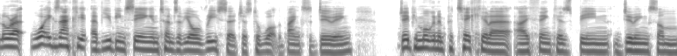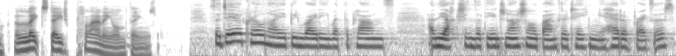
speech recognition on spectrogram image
Laura, what exactly have you been seeing in terms of your research as to what the banks are doing? JP Morgan, in particular, I think, has been doing some late stage planning on things. So, David Crow and I have been writing about the plans and the actions that the international banks are taking ahead of Brexit.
